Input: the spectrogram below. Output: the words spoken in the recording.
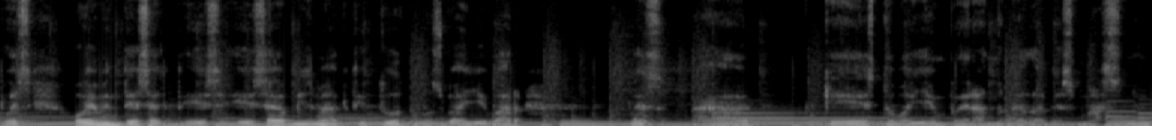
pues obviamente esa, esa misma actitud nos va a llevar pues a que esto vaya empeorando cada vez más, ¿no?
